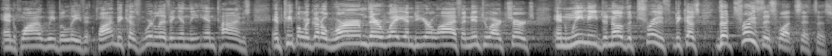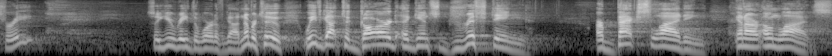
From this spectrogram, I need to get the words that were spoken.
and why we believe it. Why? Because we're living in the end times, and people are going to worm their way into your life and into our church, and we need to know the truth because the truth is what sets us free. So you read the Word of God. Number two, we've got to guard against drifting or backsliding in our own lives.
